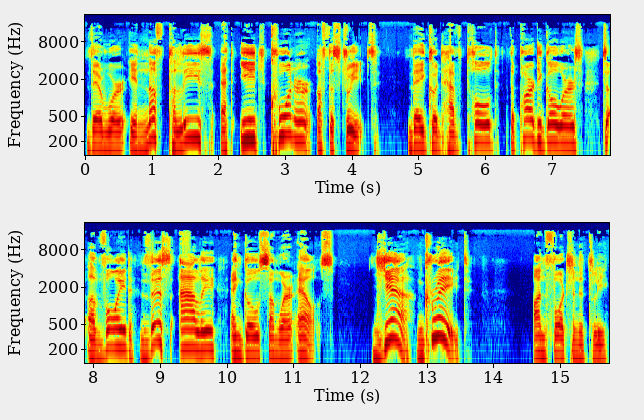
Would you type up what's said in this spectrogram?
there were enough police at each corner of the street. They could have told the partygoers to avoid this alley and go somewhere else. Yeah, great! Unfortunately,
